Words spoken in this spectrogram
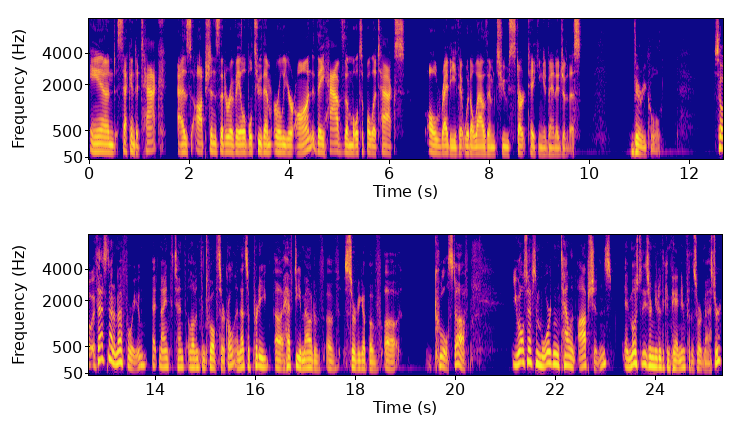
and second attack as options that are available to them earlier on, they have the multiple attacks already that would allow them to start taking advantage of this. Very cool. So if that's not enough for you at 9th, 10th, 11th, and 12th circle, and that's a pretty uh, hefty amount of, of serving up of uh, cool stuff, you also have some Warden talent options, and most of these are new to the companion for the Swordmaster,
